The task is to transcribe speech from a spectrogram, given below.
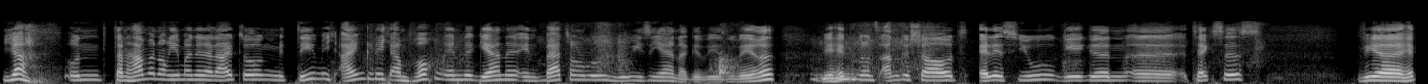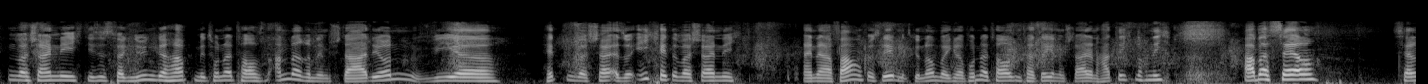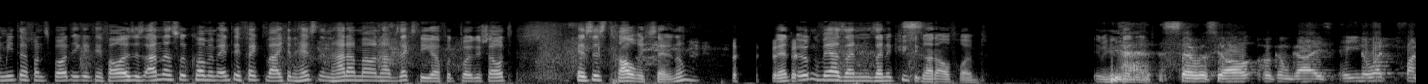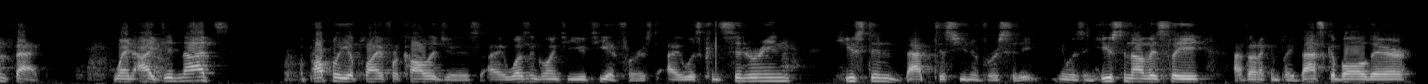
ja, und dann haben wir noch jemanden in der Leitung, mit dem ich eigentlich am Wochenende gerne in Baton Rouge, Louisiana gewesen wäre. Wir mhm. hätten uns angeschaut LSU gegen äh, Texas. Wir hätten wahrscheinlich dieses Vergnügen gehabt mit 100.000 anderen im Stadion. Wir hätten wahrscheinlich, also ich hätte wahrscheinlich eine Erfahrung fürs Leben mitgenommen, weil ich glaube 100.000 tatsächlich im Stadion hatte ich noch nicht. Aber Sal, Sal Mieter von Sportigal TV, es ist anders gekommen. Im Endeffekt war ich in Hessen in Hadamar und habe Sechsliga-Football geschaut. Es ist traurig, Sal, ne? Während irgendwer sein, seine Küche gerade aufräumt. Im Hintergrund. Yeah, servus y'all, hook'em guys. Hey, you know what? Fun fact. When I did not properly apply for colleges, I wasn't going to UT at first. I was considering Houston Baptist University. It was in Houston, obviously. I thought I can play basketball there.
